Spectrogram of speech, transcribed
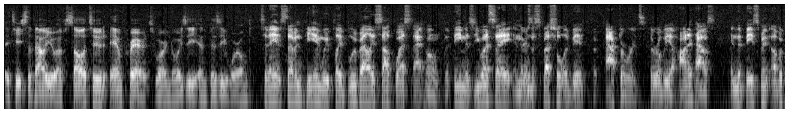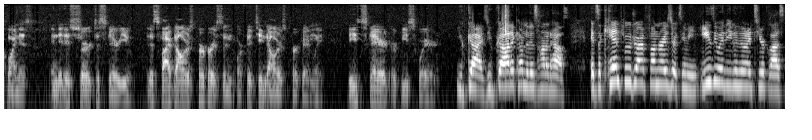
They teach the value of solitude and prayer to our noisy and busy world. Today at 7 p.m. we play Blue Valley Southwest at home. The theme is USA and there's a special event afterwards. There will be a haunted house in the basement of Aquinas and it is sure to scare you. It is $5 per person or $15 per family. Be scared or be squared. You guys, you gotta come to this haunted house. It's a canned food drive fundraiser. It's gonna be an easy way that you can donate to your class,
